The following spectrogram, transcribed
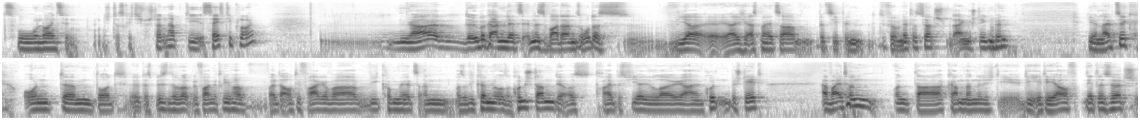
2019, wenn ich das richtig verstanden habe, die Safe Deploy. Ja, der Übergang letztendlich war dann so, dass wir, äh, ja, ich erstmal jetzt im Prinzip in die Firma NetResearch mit eingestiegen bin hier in Leipzig und ähm, dort äh, das Business Development vorangetrieben habe, weil da auch die Frage war, wie kommen wir jetzt an, also wie können wir unseren Kundenstamm, der aus drei bis vier loyalen Kunden besteht, erweitern. Und da kam dann natürlich die, die Idee auf, NetResearch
